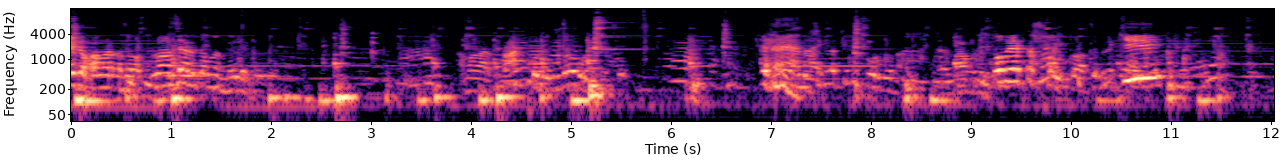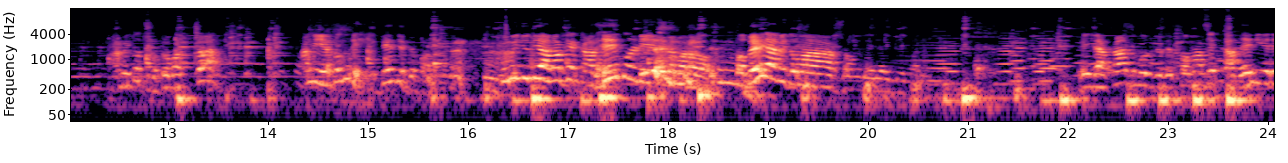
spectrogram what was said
এই দেখো আমার কাছে অস্ত্র আছে আমি তোমাকে মেরে দেবো। আমার কি? আমি তো ছোট বাচ্চা। আমি এত দূরে হেঁটে যেতে পারব তুমি যদি আমাকে কাঁধেই করে নিয়ে যেতে পারো, তবেই আমি তোমার সঙ্গে যাইতে পারি। তোমাকে কাঁধে নিয়ে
